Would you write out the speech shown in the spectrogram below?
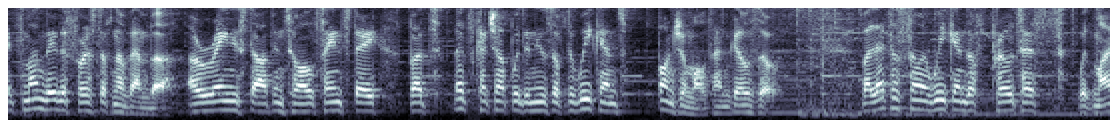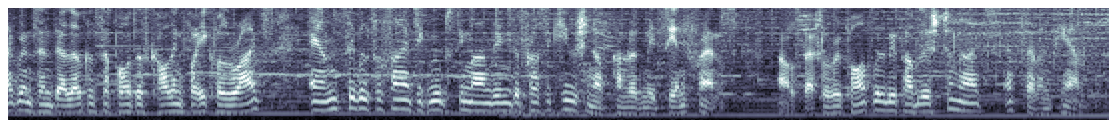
It's Monday, the 1st of November, a rainy start into All Saints' Day, but let's catch up with the news of the weekend. Bonjour, Malta and Gozo. Valletta saw a weekend of protests, with migrants and their local supporters calling for equal rights and civil society groups demanding the prosecution of Konrad Mizzi and friends. Our special report will be published tonight at 7 pm.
